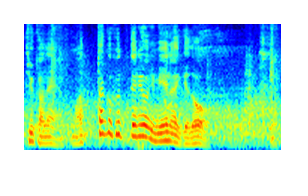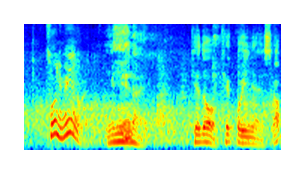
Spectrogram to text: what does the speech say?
っていうかね全く振ってるように見えないけど。そうに見えるのよ見えない。けど結構いいんじゃないですか？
